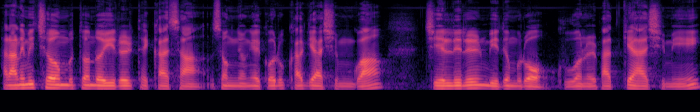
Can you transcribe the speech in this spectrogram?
하나님이 처음부터 너희를 택하사 성령의 거룩하게 하심과 진리를 믿음으로 구원을 받게 하심이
